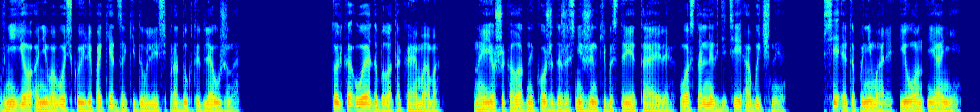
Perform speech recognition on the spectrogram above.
в нее, а не в авоську или пакет закидывались продукты для ужина. Только у Эда была такая мама. На ее шоколадной коже даже снежинки быстрее таяли. У остальных детей обычные. Все это понимали, и он, и они.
